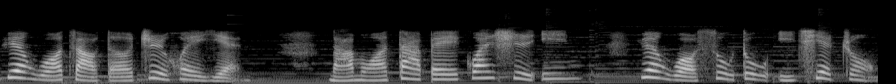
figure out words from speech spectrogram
愿我早得智慧眼，南无大悲观世音。愿我速度一切众，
